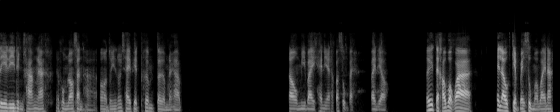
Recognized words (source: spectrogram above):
re-id 1 ครั้งนะ เดี๋ยวผมลองสรรหา อ๋อตัวนี้ต้องใช้เพชรเพิ่มเติมนะครับ เรามีใบแค่เนี้ย เราก็สุ่มไป ใบเดียว เฮ้ย แต่เขาบอกว่าให้เราเก็บใบสุ่มเอาไว้นะ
